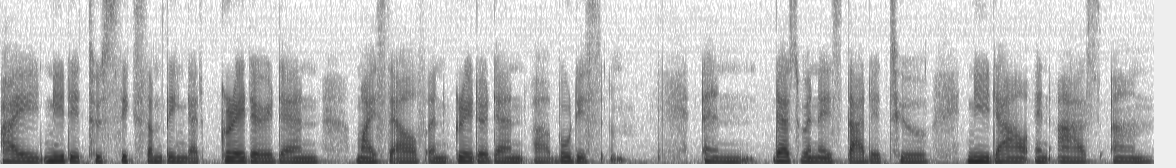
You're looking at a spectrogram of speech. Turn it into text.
I needed to seek something that greater than myself and greater than uh, Buddhism. And that's when I started to kneel down and ask um,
